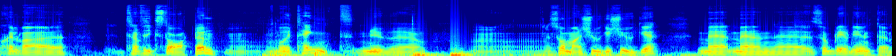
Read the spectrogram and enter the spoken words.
själva trafikstarten mm, var ju tänkt nu eh, mm, sommaren 2020. Men, men eh, så blev det ju inte.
